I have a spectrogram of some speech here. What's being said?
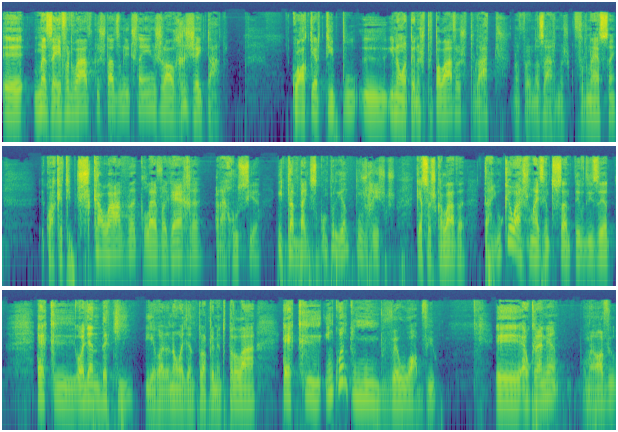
Eh, Mas é verdade que os Estados Unidos têm, em geral, rejeitado qualquer tipo, eh, e não apenas por palavras, por atos, na- nas armas que fornecem, qualquer tipo de escalada que leva a guerra para a Rússia e também se compreende pelos riscos que essa escalada tem. O que eu acho mais interessante, devo dizer, é que, olhando daqui, e agora não olhando propriamente para lá, é que enquanto o mundo vê o óbvio, eh, a Ucrânia, como é óbvio,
